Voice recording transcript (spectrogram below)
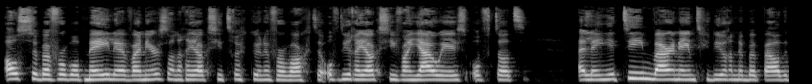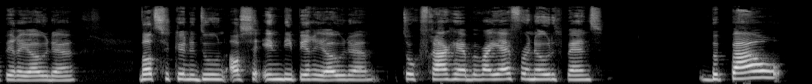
als ze bijvoorbeeld mailen, wanneer ze dan een reactie terug kunnen verwachten. Of die reactie van jou is, of dat alleen je team waarneemt gedurende een bepaalde periode. Wat ze kunnen doen als ze in die periode toch vragen hebben waar jij voor nodig bent. Bepaal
